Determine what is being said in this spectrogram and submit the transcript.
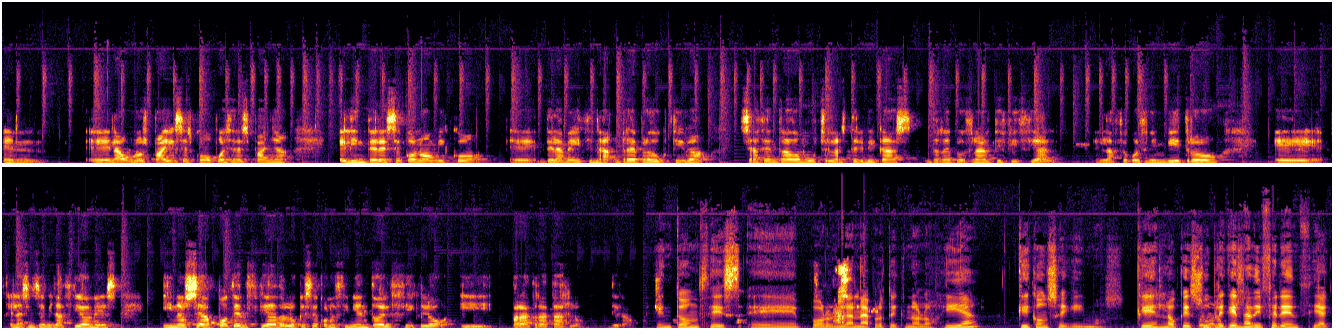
en, en algunos países, como puede ser España, el interés económico eh, de la medicina reproductiva se ha centrado mucho en las técnicas de reproducción artificial, en la fecundación in vitro, eh, en las inseminaciones, y no se ha potenciado lo que es el conocimiento del ciclo y para tratarlo, digamos. Entonces, eh, por la naprotecnología, ¿qué conseguimos? ¿Qué es lo que suple? ¿Qué es la diferencia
